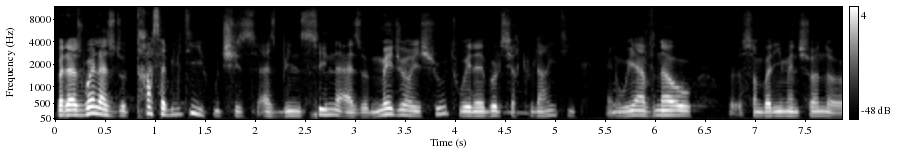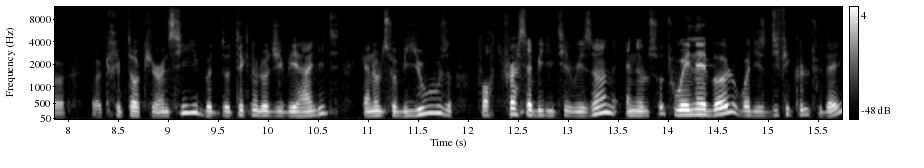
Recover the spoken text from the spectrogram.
But as well as the traceability, which is, has been seen as a major issue to enable circularity. And we have now uh, somebody mentioned uh, cryptocurrency, but the technology behind it can also be used for traceability reason and also to enable what is difficult today,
